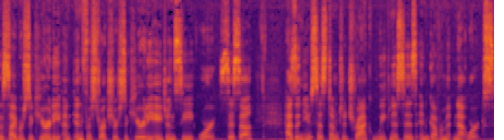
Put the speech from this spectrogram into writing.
The Cybersecurity and Infrastructure Security Agency, or CISA, has a new system to track weaknesses in government networks.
